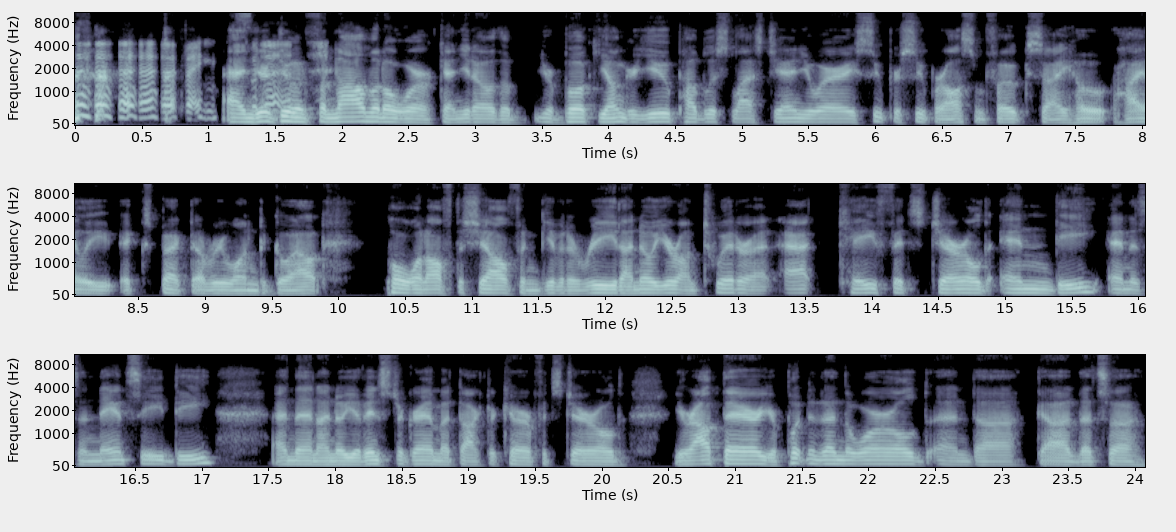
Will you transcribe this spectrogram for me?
and you're doing phenomenal work. And you know, the your book, Younger You, published last January, super, super awesome, folks. I hope highly expect everyone to go out pull one off the shelf and give it a read. I know you're on Twitter at, at K Fitzgerald ND, N is a Nancy D. And then I know you have Instagram at Dr. Kara Fitzgerald. You're out there, you're putting it in the world. And uh, God, that's a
